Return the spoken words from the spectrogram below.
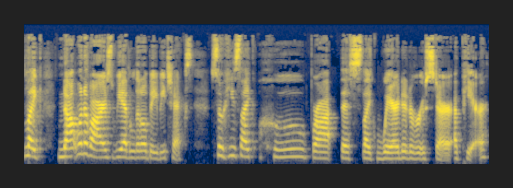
Like, not one of ours. We had little baby chicks. So he's like, Who brought this? Like, where did a rooster appear?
